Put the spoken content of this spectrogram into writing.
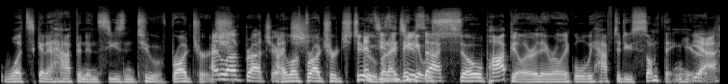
what's going to happen in season two of Broadchurch? I love Broadchurch. I love Broadchurch too, but I think it was so popular. They were like, well, we have to do something here. Yeah.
